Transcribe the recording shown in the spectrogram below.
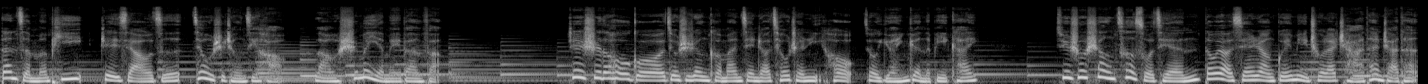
但怎么批这小子就是成绩好，老师们也没办法。这事的后果就是任可曼见着秋晨以后就远远的避开，据说上厕所前都要先让闺蜜出来查探查探，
